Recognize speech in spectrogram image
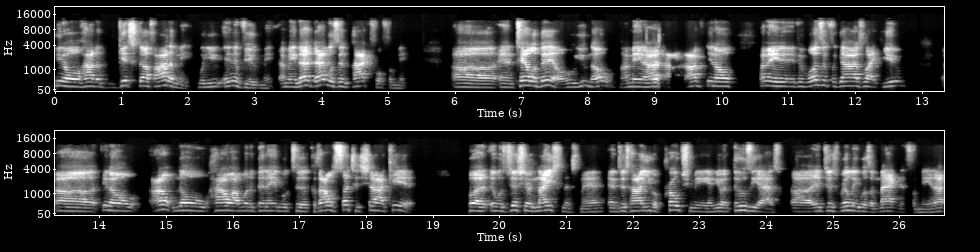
you know how to get stuff out of me when you interviewed me. I mean, that that was impactful for me. Uh, and Taylor Bell, who you know, I mean, I, I, I you know, I mean, if it wasn't for guys like you uh, you know, I don't know how I would have been able to, because I was such a shy kid. But it was just your niceness, man, and just how you approach me and your enthusiasm. Uh, it just really was a magnet for me. And I,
